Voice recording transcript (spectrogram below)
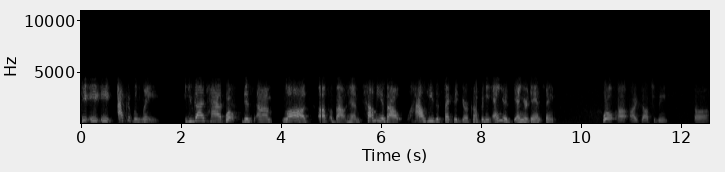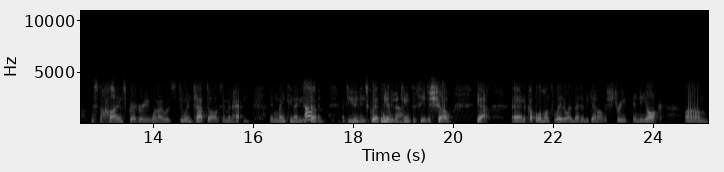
He, he, he I could relate. You guys have well, this um, blog up about him. Tell me about how he's affected your company and your and your dancing. Well, uh, I got to meet uh, Mr. Hines Gregory when I was doing Tap Dogs in Manhattan in 1997 oh. at the Union Square oh Theater. Oh he came to see the show. Yeah, and a couple of months later, I met him again on the street in New York um,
